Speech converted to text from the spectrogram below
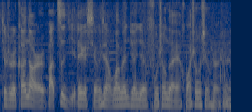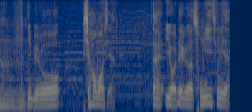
就是科恩道尔把自己这个形象完完全全附身在华生身上身上。嗯你比如喜好冒险，哎，有这个从医经验。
